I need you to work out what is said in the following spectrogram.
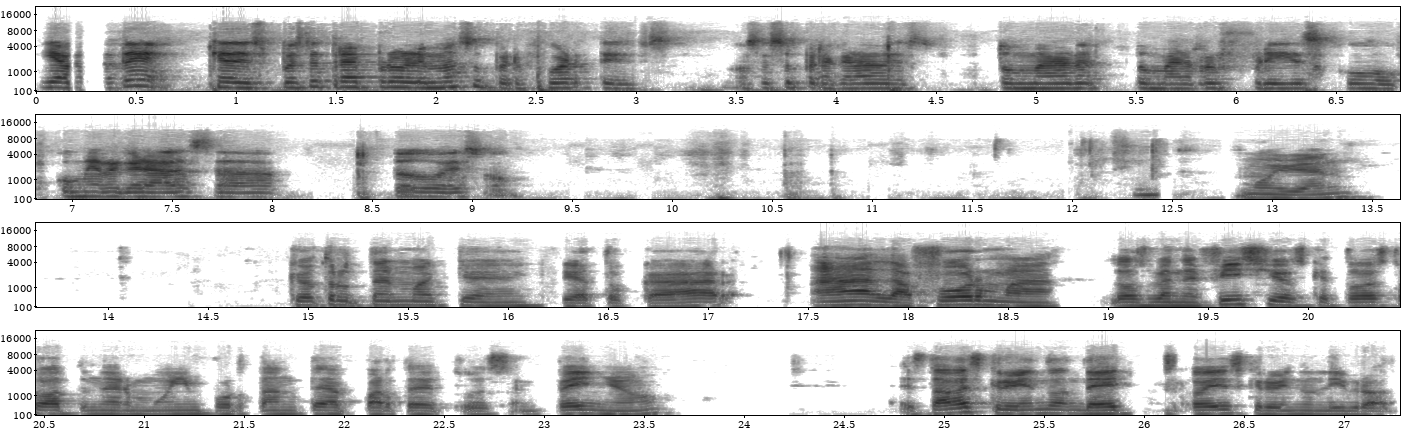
Y aparte que después te trae problemas súper fuertes, o sea, súper graves. Tomar, tomar refresco, comer grasa, todo eso. Muy bien. ¿Qué otro tema que quería tocar? Ah, la forma, los beneficios que todo esto va a tener muy importante aparte de tu desempeño. Estaba escribiendo, de hecho, estoy escribiendo un libro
